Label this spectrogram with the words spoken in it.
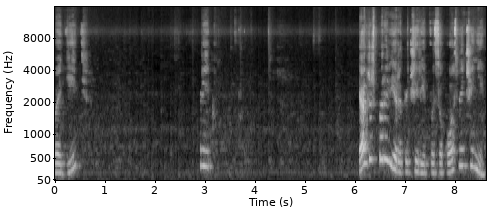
Введіть рік. Як же ж перевірити, чи рік високосний, чи ні?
